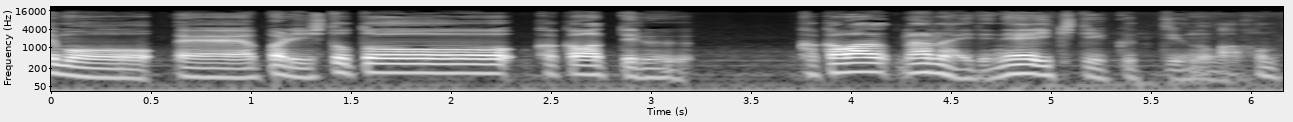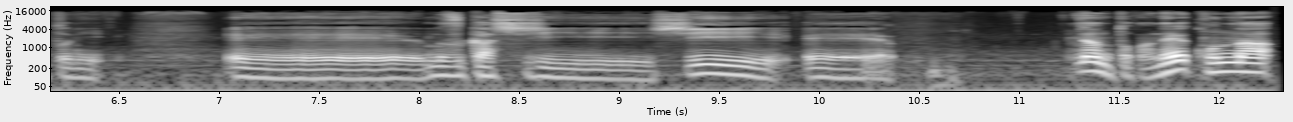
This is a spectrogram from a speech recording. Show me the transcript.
でも、えー、やっぱり人と関わってる関わらないでね生きていくっていうのは本当に、えー、難しいし、えー、なんとかねこんな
